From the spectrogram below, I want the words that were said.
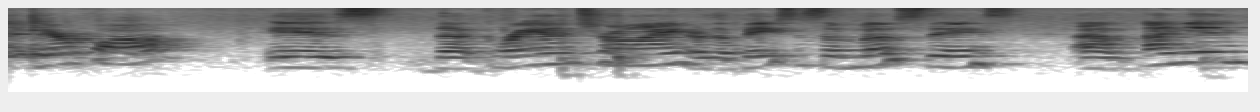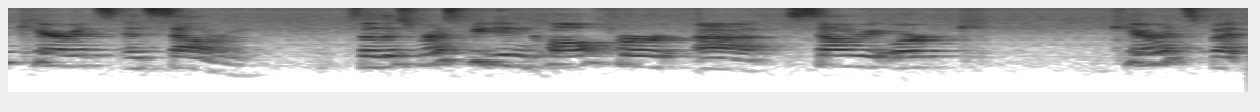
And mirepoix is the grand trine or the basis of most things, um, onion, carrots, and celery. So this recipe didn't call for uh, celery or carrots, but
